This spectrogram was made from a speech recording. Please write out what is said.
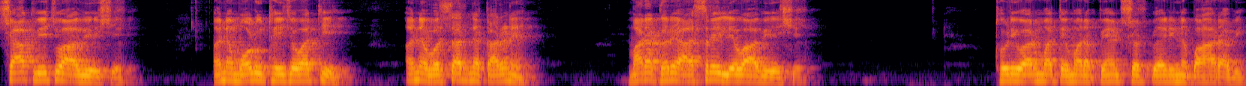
શાક વેચવા આવી હશે અને મોડું થઈ જવાથી અને વરસાદને કારણે મારા ઘરે આશ્રય લેવા આવી હશે. થોડી વારમાં તે મારા પેન્ટ શર્ટ પહેરીને બહાર આવી.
